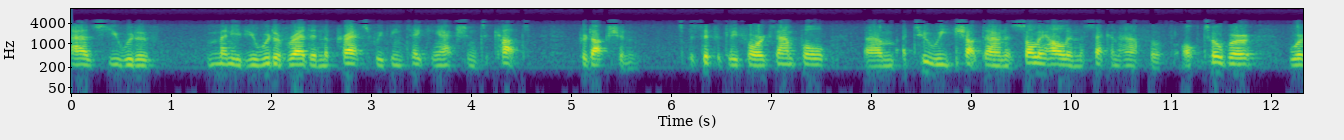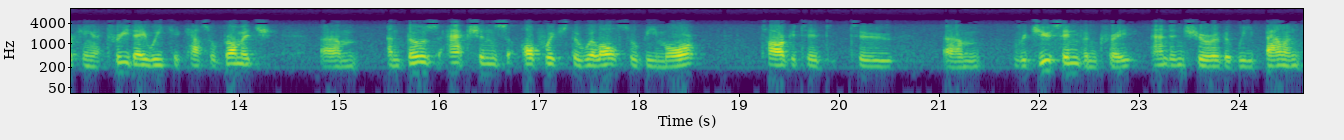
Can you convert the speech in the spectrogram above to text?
as you would have, many of you would have read in the press, we've been taking action to cut production. Specifically, for example, um, a two-week shutdown at Solihull in the second half of October, working a three-day week at Castle Bromwich. Um, and those actions, of which there will also be more, targeted to um, reduce inventory and ensure that we balance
